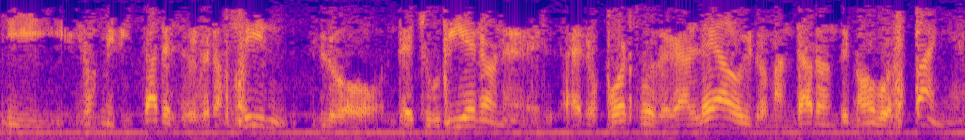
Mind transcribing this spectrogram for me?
y los militares del Brasil lo detuvieron en el aeropuerto de Galeao y lo mandaron de nuevo a España.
